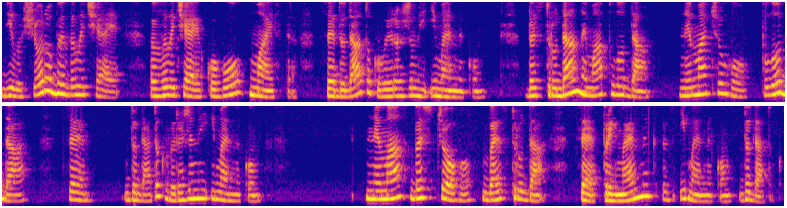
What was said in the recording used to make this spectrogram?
діло що робить, величає. Величає кого майстра. Це додаток, виражений іменником. Без труда нема плода. Нема чого. Плода це додаток, виражений іменником. Нема без чого, без труда. Це прийменник з іменником. Додаток.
